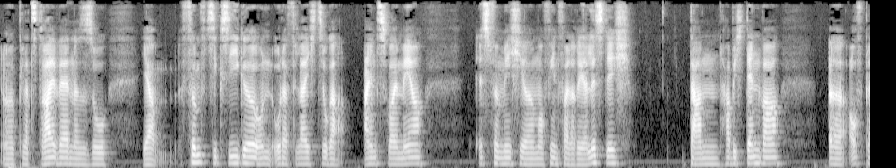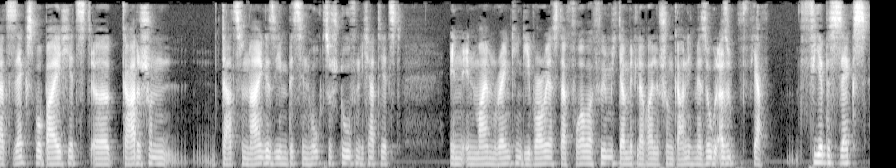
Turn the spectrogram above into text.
äh, Platz 3 werden, also so ja 50 Siege und oder vielleicht sogar ein, zwei mehr ist für mich ähm, auf jeden Fall realistisch. Dann habe ich Denver äh, auf Platz 6, wobei ich jetzt äh, gerade schon dazu neige, sie ein bisschen hochzustufen. Ich hatte jetzt in, in meinem Ranking die Warriors davor, aber fühle mich da mittlerweile schon gar nicht mehr so gut. Also ja, 4 bis 6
